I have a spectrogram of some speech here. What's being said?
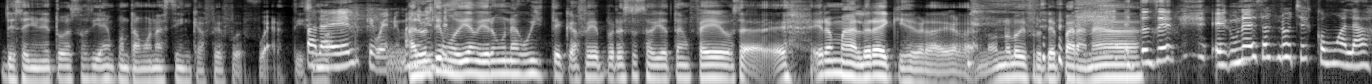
desayuné todos esos días en Punta Mona sin café, fue fuertísimo. Para él, que bueno, Al imagínense. último día me dieron una agüita de café, pero eso sabía tan feo, o sea, eh, era malo, era X de verdad, de verdad, no, no lo disfruté para nada. Entonces, en una de esas noches, como a las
